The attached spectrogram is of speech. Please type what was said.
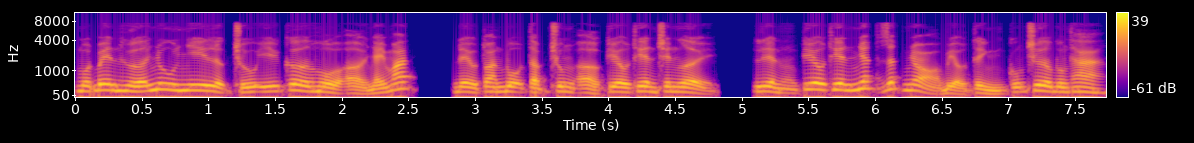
một bên hứa nhu nhi lực chú ý cơ hồ ở nháy mắt, đều toàn bộ tập trung ở Kiêu Thiên trên người, liền Kiêu Thiên nhất rất nhỏ biểu tình cũng chưa buông tha.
